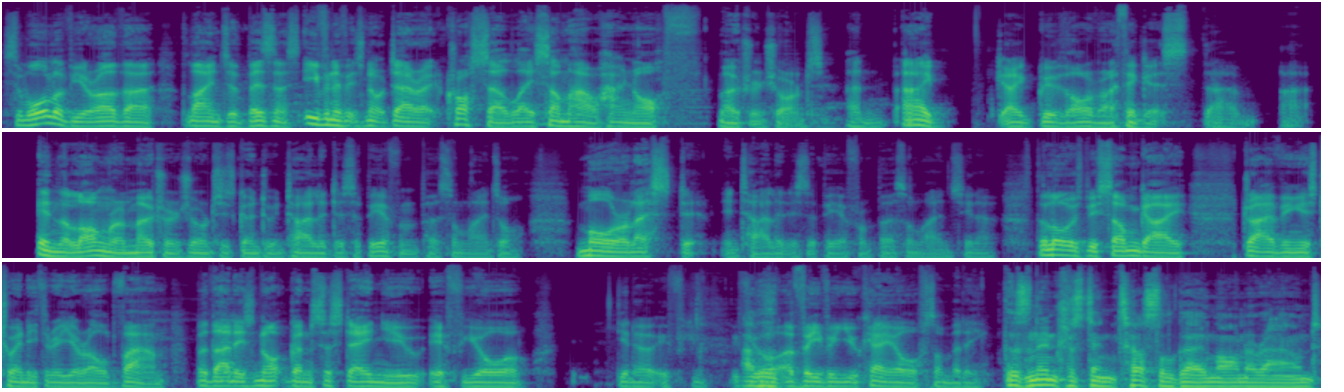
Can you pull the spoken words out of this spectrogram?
So all of your other lines of business, even if it's not direct cross sell, they somehow hang off motor insurance. And I I agree with Oliver. I think it's. Um, uh, in the long run, motor insurance is going to entirely disappear from personal lines, or more or less di- entirely disappear from personal lines. You know, there'll always be some guy driving his 23 year old van, but that is not going to sustain you if you're, you know, if you if you're Aviva UK or somebody. There's an interesting tussle going on around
